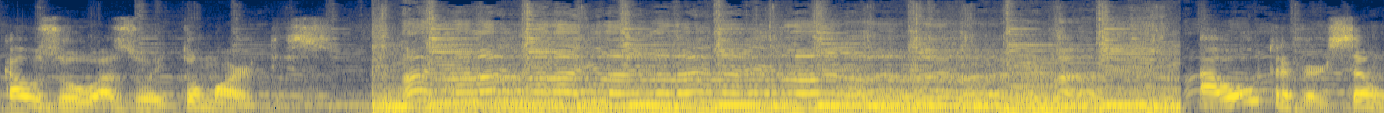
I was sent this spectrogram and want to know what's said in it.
causou as oito mortes. A outra versão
